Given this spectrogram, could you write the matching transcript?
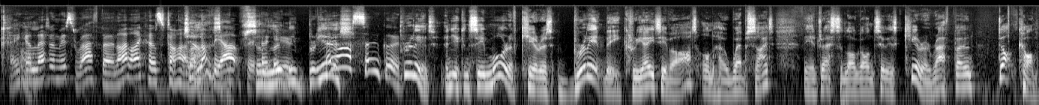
Take a letter, Miss Rathbone. I like her style. I love the outfit, don't absolutely you? br- They are so good. Brilliant. And you can see more of Keira's brilliantly creative art on her website. The address to log on to is keirarathbone.com.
